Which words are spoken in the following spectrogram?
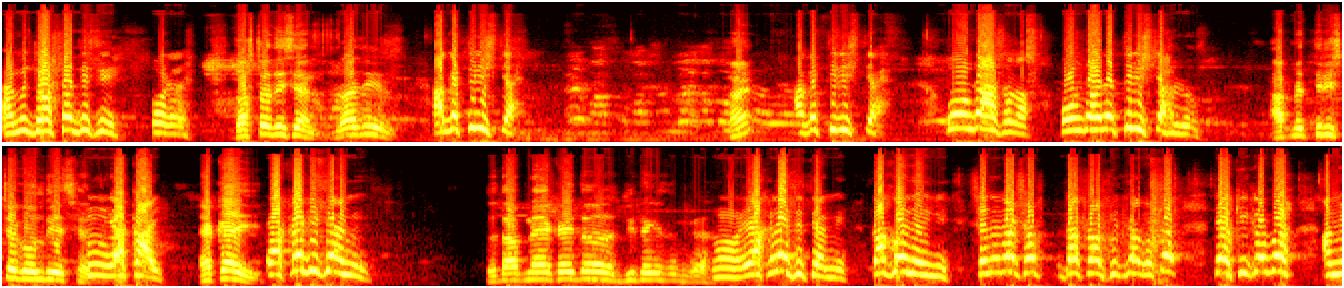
আমি দশটা দিছি পরে। দশটা দিয়েছেন ব্রাজিল? আগে তিরিশটা। হ্যাঁ? আগে পনেরোটা আসলো? হাজার তিরিশটা হলো। আপনি তিরিশটা গোল দিয়েছেন। একাই। একাই? একাই দিছি আমি। তো আপনি একাই তো জিতে গেছেন একলাই দিছি আমি। কাকু ছেলেরা সব ফিটনা করছে। তা কি করব? আমি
